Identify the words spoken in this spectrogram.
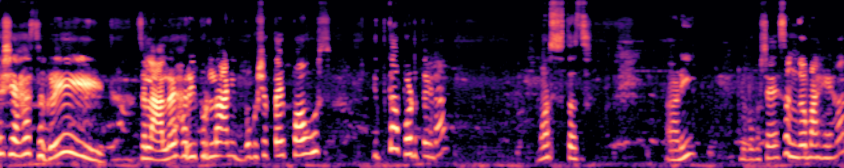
कसे आहात सगळे? चला आलोय हरिपूरला आणि बघू शकताय पाऊस इतका पडतोय ना? मस्तच. आणि हे बघू शकता संगम आहे हा.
